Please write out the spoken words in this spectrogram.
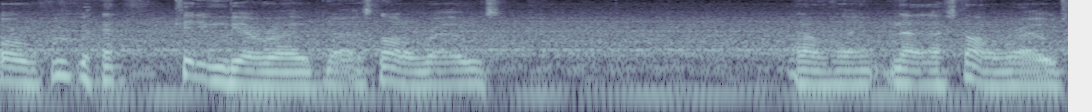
Or could even be a road. No, it's not a road. I don't think. No, that's not a road.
